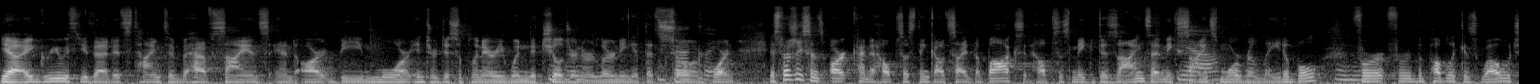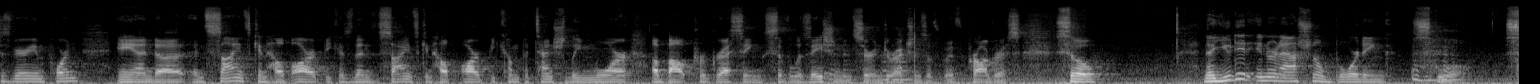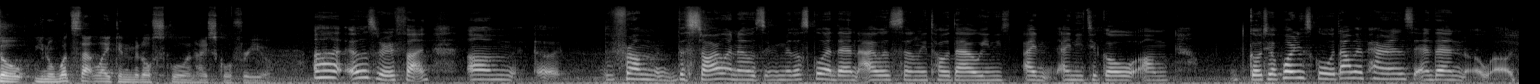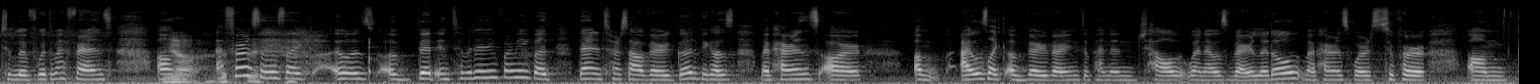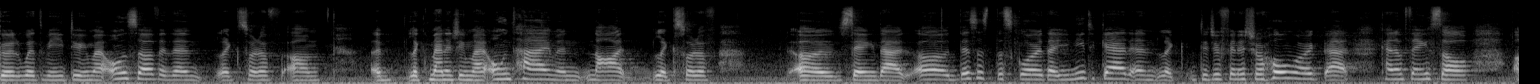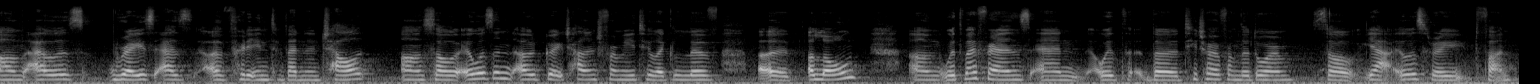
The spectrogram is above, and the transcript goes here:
Yeah, I agree with you that it's time to have science and art be more interdisciplinary when the children mm -hmm. are learning it. That's exactly. so important, especially since art kind of helps us think outside the box. It helps us make designs that make yeah. science more relatable mm -hmm. for, for the public as well, which is very important. And, uh, and science can help art because then science can help art become potentially more about progressing civilization in certain mm -hmm. directions of, of progress. So now you did international boarding mm-hmm. school. So you know what's that like in middle school and high school for you? Uh, it was very fun. Um, uh, from the start when I was in middle school, and then I was suddenly told that we need I, I need to go um, go to a boarding school without my parents, and then uh, to live with my friends. Um, yeah, at first, it was like it was a bit intimidating for me, but then it turns out very good because my parents are um, I was like a very, very independent child when I was very little. My parents were super um, good with me doing my own stuff and then like sort of um, uh, like managing my own time and not like sort of uh, saying that oh this is the score that you need to get and like did you finish your homework? that kind of thing. So um, I was raised as a pretty independent child. Uh, so it wasn't a great challenge for me to like live uh, alone um, with my friends and with the teacher from the dorm. So yeah, it was really fun.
